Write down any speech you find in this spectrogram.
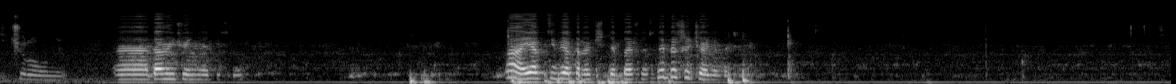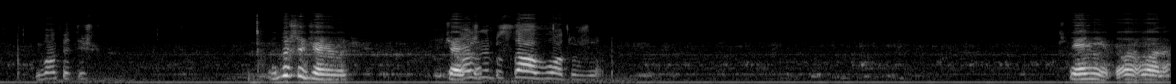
Зачарованную. А, там ничего не написано. А, я к тебе, короче, ТПшность. Напиши что-нибудь. Иван 5000. Напиши что-нибудь. Я же написал, вот уже. Я не... ладно.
